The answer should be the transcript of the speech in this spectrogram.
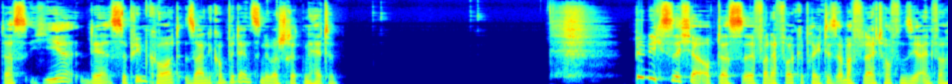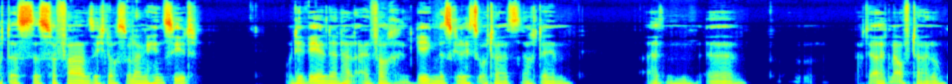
dass hier der Supreme Court seine Kompetenzen überschritten hätte bin nicht sicher, ob das äh, von Erfolg geprägt ist, aber vielleicht hoffen sie einfach, dass das Verfahren sich noch so lange hinzieht. Und die wählen dann halt einfach entgegen des Gerichtsurteils nach dem alten, äh, nach der alten Aufteilung.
